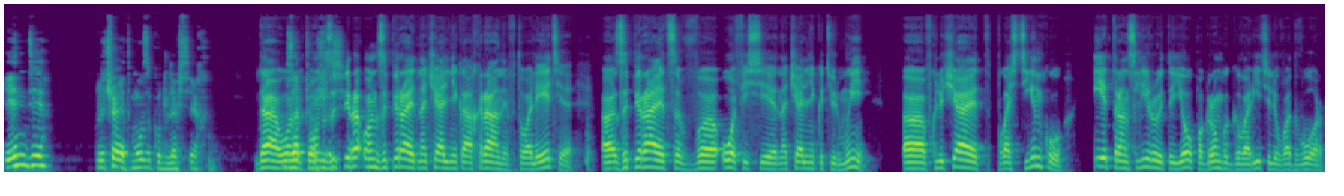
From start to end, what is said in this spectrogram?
Энди включает музыку для всех. Да, он, он, запира, он запирает начальника охраны в туалете, э, запирается в офисе начальника тюрьмы, э, включает пластинку и транслирует ее по громкоговорителю во двор.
